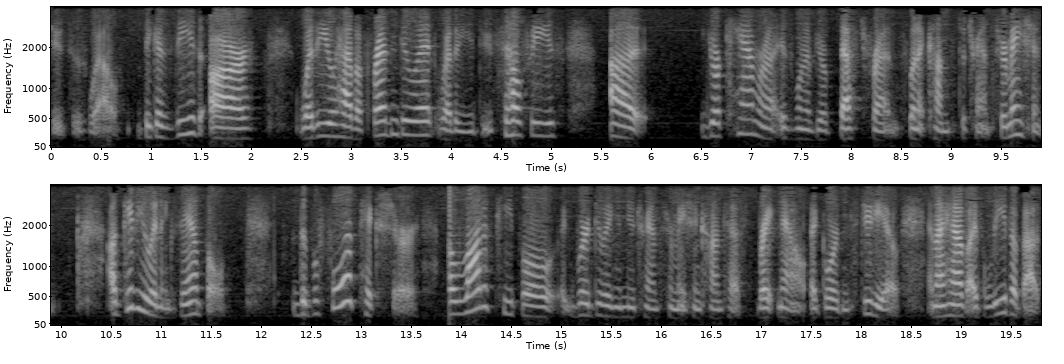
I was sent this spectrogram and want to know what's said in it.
shoots as well, because these are, whether you have a friend do it, whether you do selfies, uh, your camera is one of your best friends when it comes to transformation. I'll give you an example. The before picture, a lot of people, we're doing a new transformation contest right now at Gordon Studio, and I have, I believe, about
